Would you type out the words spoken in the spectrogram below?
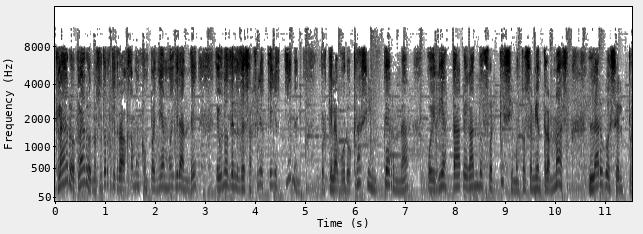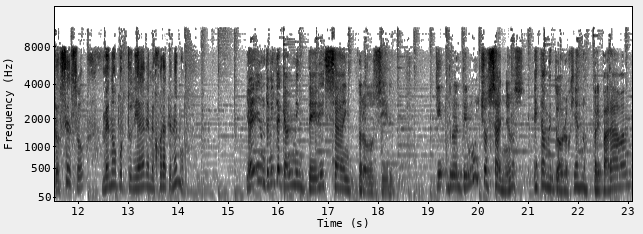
Claro, claro, nosotros que trabajamos en compañías muy grandes, es uno de los desafíos que ellos tienen, porque la burocracia interna hoy día está pegando fuertísimo, entonces mientras más largo es el proceso, menos oportunidades de mejora tenemos. Y ahí hay un temita que a mí me interesa introducir, que durante muchos años estas metodologías nos preparaban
